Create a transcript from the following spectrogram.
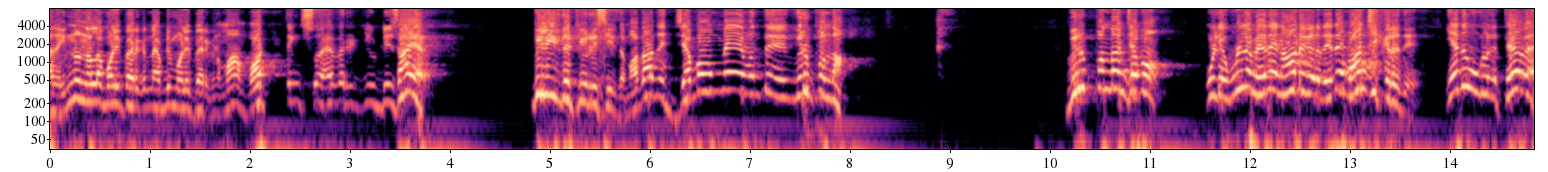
அதை இன்னும் நல்ல மொழிபெயர்க்கணும். எப்படி மொழிபெயர்க்கணுமா? What things ever you desire believe that you receive them அதாவது ஜெபமே வந்து விருப்பம் தான் விருப்பம் தான் ஜெபம். உங்களுடைய உள்ளம் எதை நாடுகிறது எதை வாஞ்சிக்கிறது? எது உங்களுக்கு தேவை?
